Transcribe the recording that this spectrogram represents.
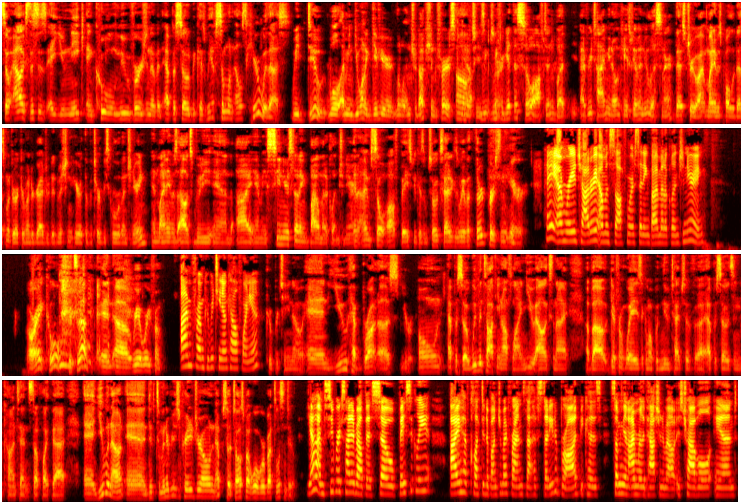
So, Alex, this is a unique and cool new version of an episode because we have someone else here with us. We do. Well, I mean, do you want to give your little introduction first? Oh, You know, jeez, we, we forget this so often, but every time, you know, in case we have a new listener. That's true. I, my name is Paul Ledesma, Director of Undergraduate Admission here at the Viterbi School of Engineering. And my name is Alex Booty, and I am a senior studying biomedical engineering. And I'm so off base because I'm so excited because we have a third person here. Hey, I'm Ria Chowdhury. I'm a sophomore studying biomedical engineering. All right, cool. Good stuff. and, uh, Ria, where are you from? I'm from Cupertino, California. Cupertino. And you have brought us your own episode. We've been talking offline, you, Alex, and I, about different ways to come up with new types of uh, episodes and content and stuff like that. And you went out and did some interviews and created your own episode. Tell us about what we're about to listen to. Yeah, I'm super excited about this. So basically, I have collected a bunch of my friends that have studied abroad because something that I'm really passionate about is travel and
